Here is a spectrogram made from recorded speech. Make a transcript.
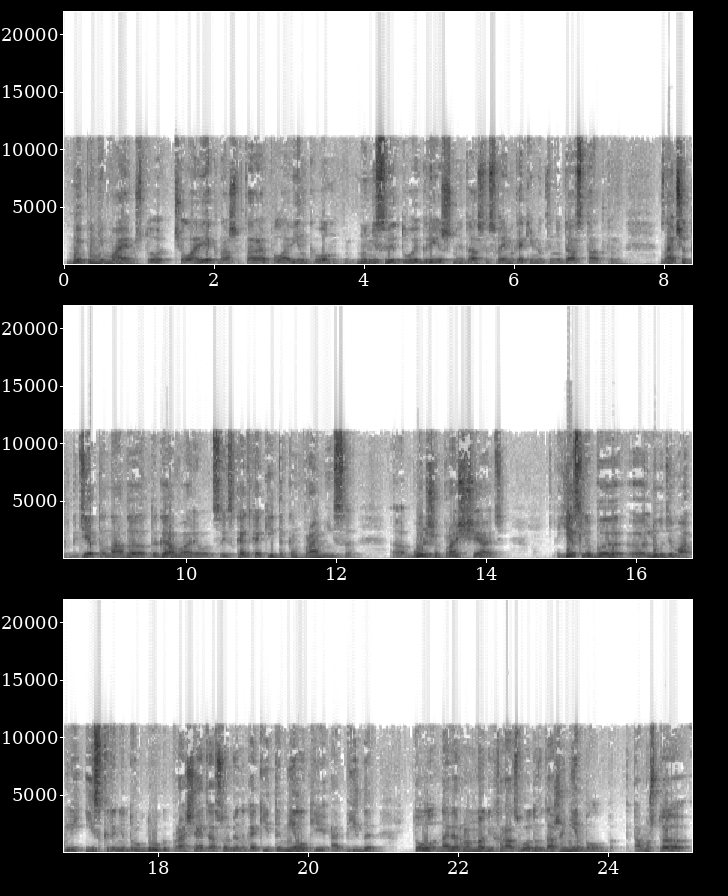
мы понимаем, что человек, наша вторая половинка, он ну, не святой, грешный, да, со своими какими-то недостатками. Значит, где-то надо договариваться, искать какие-то компромиссы, э, больше прощать. Если бы э, люди могли искренне друг друга прощать, особенно какие-то мелкие обиды, то, наверное, многих разводов даже не было бы. Потому что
